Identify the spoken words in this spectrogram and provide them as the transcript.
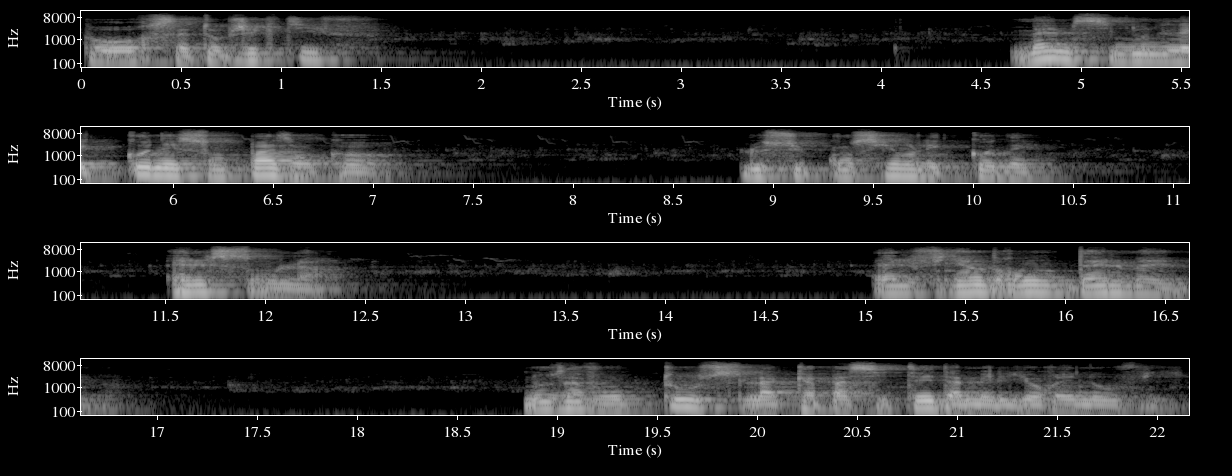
pour cet objectif. Même si nous ne les connaissons pas encore, le subconscient les connaît. Elles sont là elles viendront d'elles-mêmes. Nous avons tous la capacité d'améliorer nos vies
